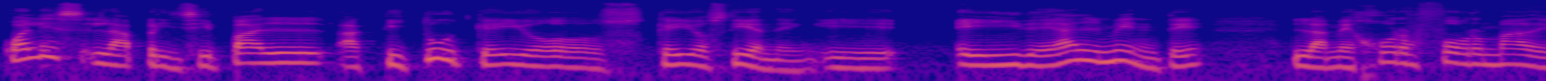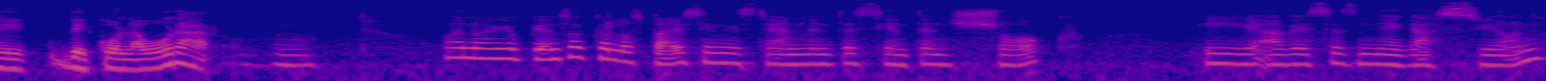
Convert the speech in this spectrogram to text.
¿Cuál es la principal actitud que ellos, que ellos tienen? Y, e idealmente la mejor forma de, colaborar. Bueno, yo pienso que los padres inicialmente sienten shock y a veces negación.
